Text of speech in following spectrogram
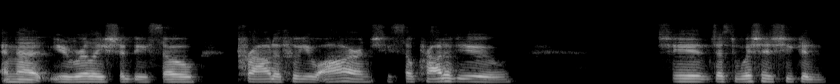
and that you really should be so proud of who you are and she's so proud of you she just wishes she could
